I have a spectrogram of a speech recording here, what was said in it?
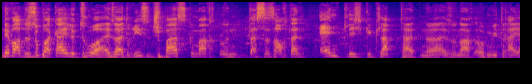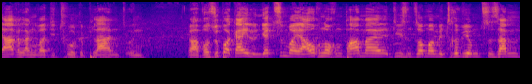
ne, war eine super geile Tour. Also hat riesen Spaß gemacht und dass das auch dann endlich geklappt hat. Ne? Also nach irgendwie drei Jahren lang war die Tour geplant und ja, war super geil. Und jetzt sind wir ja auch noch ein paar Mal diesen Sommer mit Trivium zusammen.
